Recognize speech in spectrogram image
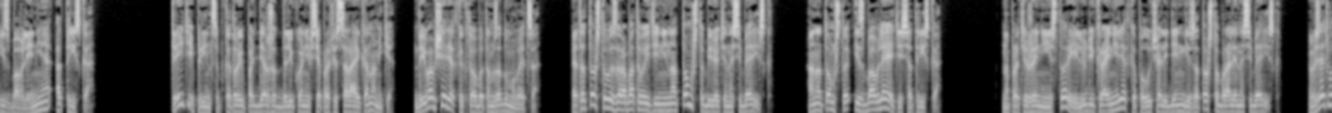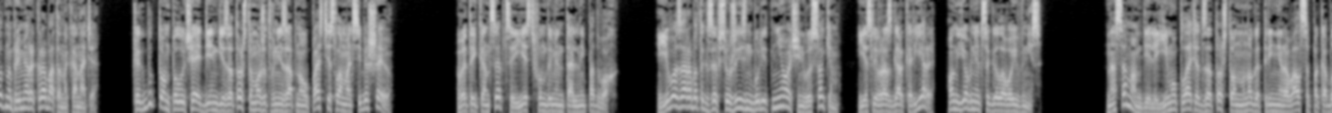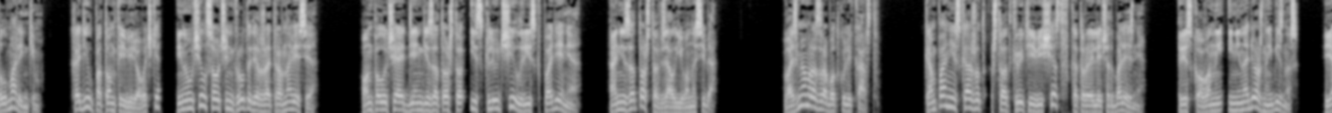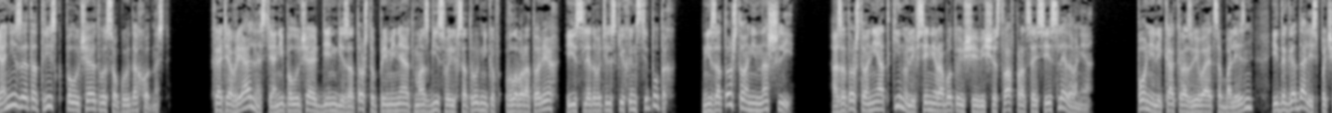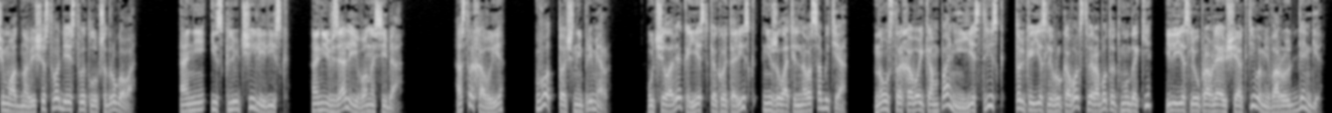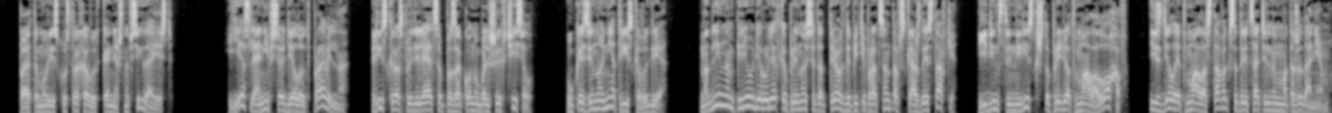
Избавление от риска. Третий принцип, который поддержат далеко не все профессора экономики, да и вообще редко кто об этом задумывается, это то, что вы зарабатываете не на том, что берете на себя риск, а на том, что избавляетесь от риска. На протяжении истории люди крайне редко получали деньги за то, что брали на себя риск. Взять вот, например, акробата на канате. Как будто он получает деньги за то, что может внезапно упасть и сломать себе шею. В этой концепции есть фундаментальный подвох. Его заработок за всю жизнь будет не очень высоким, если в разгар карьеры он ёбнется головой вниз. На самом деле ему платят за то, что он много тренировался, пока был маленьким, ходил по тонкой веревочке и научился очень круто держать равновесие. Он получает деньги за то, что исключил риск падения, а не за то, что взял его на себя. Возьмем разработку лекарств. Компании скажут, что открытие веществ, которые лечат болезни, рискованный и ненадежный бизнес, и они за этот риск получают высокую доходность. Хотя в реальности они получают деньги за то, что применяют мозги своих сотрудников в лабораториях и исследовательских институтах, не за то, что они нашли, а за то, что они откинули все неработающие вещества в процессе исследования, поняли, как развивается болезнь и догадались, почему одно вещество действует лучше другого. Они исключили риск, они взяли его на себя. А страховые? Вот точный пример. У человека есть какой-то риск нежелательного события, но у страховой компании есть риск только если в руководстве работают мудаки или если управляющие активами воруют деньги. Поэтому риск у страховых, конечно, всегда есть. Если они все делают правильно, риск распределяется по закону больших чисел. У казино нет риска в игре. На длинном периоде рулетка приносит от 3 до 5% с каждой ставки. Единственный риск, что придет мало лохов и сделает мало ставок с отрицательным мотожиданием.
